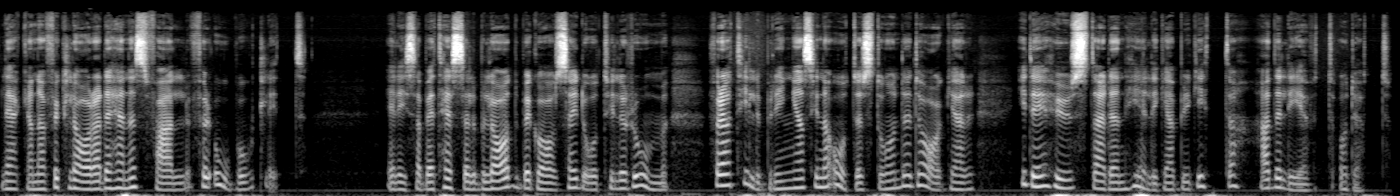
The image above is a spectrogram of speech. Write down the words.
Läkarna förklarade hennes fall för obotligt. Elisabeth Hesselblad begav sig då till Rom för att tillbringa sina återstående dagar i det hus där den heliga Birgitta hade levt och dött.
